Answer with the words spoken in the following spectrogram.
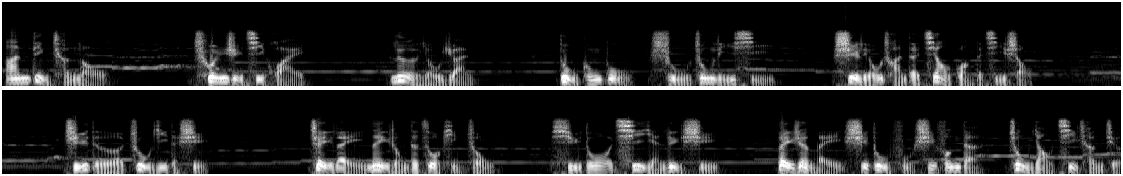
安定城楼，春日寄怀，乐游原，杜工部蜀中离席，是流传的较广的几首。值得注意的是，这类内容的作品中，许多七言律诗被认为是杜甫诗风的重要继承者。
